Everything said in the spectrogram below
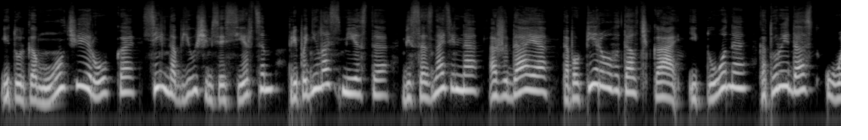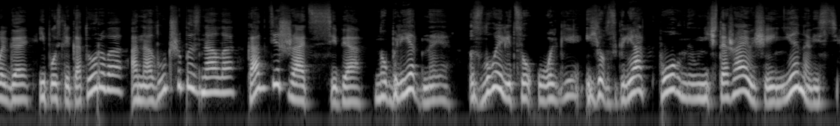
и только молча и робко, сильно бьющимся сердцем приподнялась с места, бессознательно ожидая того первого толчка и тона, который даст Ольга, и после которого она лучше бы знала, как держать себя. Но бледная, Злое лицо Ольги, ее взгляд, полный уничтожающей ненависти,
